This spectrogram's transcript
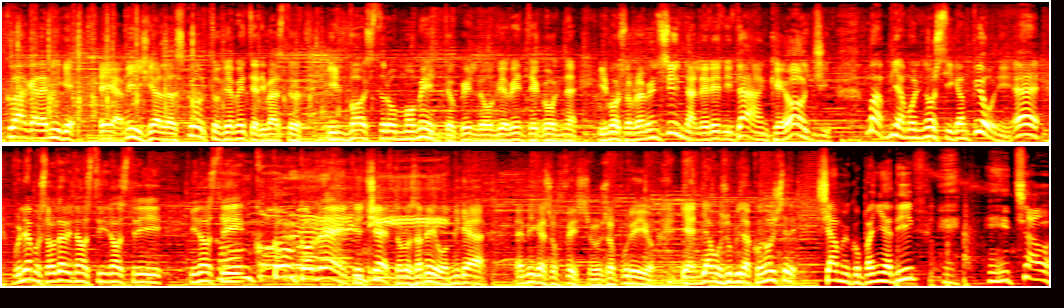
qua cari amiche e amici all'ascolto, ovviamente è arrivato il vostro momento, quello ovviamente con il vostro bravo insigne, all'eredità anche oggi, ma abbiamo i nostri campioni, eh? vogliamo salutare i nostri, i nostri, i nostri Concorrenti. concorrenti, certo lo sapevo, mica, eh, mica soffesso, lo so pure io, e andiamo subito a conoscere, siamo in compagnia di Eh, ciao,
